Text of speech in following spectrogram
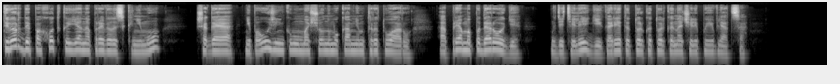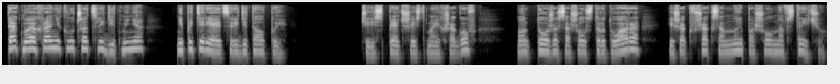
Твердой походкой я направилась к нему, шагая не по узенькому мощеному камнем тротуару, а прямо по дороге, где телеги и кареты только-только начали появляться. Так мой охранник лучше отследит меня, не потеряет среди толпы. Через пять-шесть моих шагов он тоже сошел с тротуара и шаг в шаг со мной пошел навстречу.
